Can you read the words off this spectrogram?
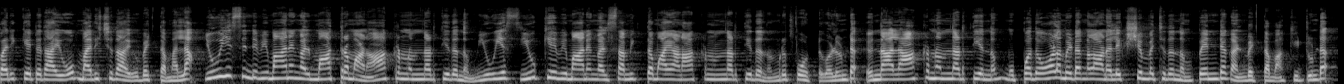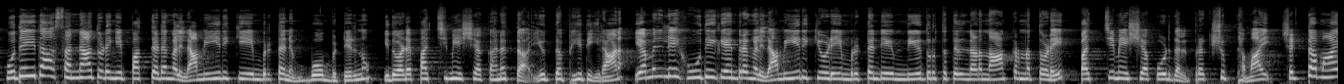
പരിക്കേറ്റതായോ മരിച്ചതായോ വ്യക്തമല്ല. യു എസിന്റെ വിമാനങ്ങൾ മാത്രമാണ് ആക്രമണം നടത്തിയതെന്നും യു എസ് യു കെ വിമാനങ്ങൾ സംയുക്തമായാണ് ആക്രമണം നടത്തിയതെന്നും റിപ്പോർട്ടുകളുണ്ട്. എന്നാൽ ആക്രമണം നടത്തിയെന്നും മുപ്പതോളം ഇടങ്ങളാണ് ലക്ഷ്യം വെച്ചതെന്നും പെന്റഗൺ വ്യക്തമാക്കിയിട്ടുണ്ട്. ഹുദൈദ സന്ന തുടങ്ങി പത്തിടങ്ങളിൽ അമേരിക്കയും ബ്രിട്ടനും ബോംബിട്ടിരുന്നു. ഇതോടെ പശ്ചിമേഷ്യ കനത്ത യുദ്ധഭീതിയിലാണ് യമനിലെ ഹൂതി കേന്ദ്രങ്ങളിൽ അമേരിക്കയുടെയും ബ്രിട്ടന്റെയും നേതൃത്വത്തിൽ നടന്ന ആക്രമണത്തോടെ പശ്ചിമേഷ്യ കൂടുതൽ പ്രക്ഷുബ്ധമായി. ശക്തമായ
